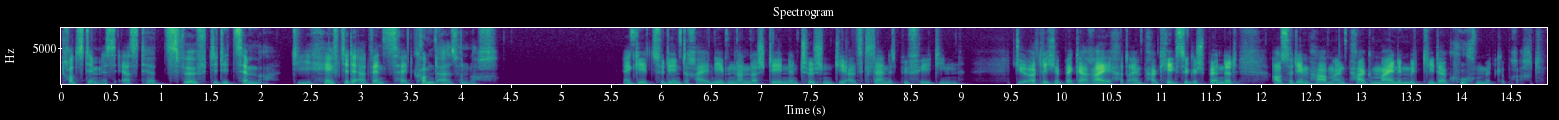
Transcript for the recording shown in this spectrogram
Trotzdem ist erst der 12. Dezember. Die Hälfte der Adventszeit kommt also noch. Er geht zu den drei nebeneinander stehenden Tischen, die als kleines Buffet dienen. Die örtliche Bäckerei hat ein paar Kekse gespendet, außerdem haben ein paar Gemeindemitglieder Kuchen mitgebracht.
